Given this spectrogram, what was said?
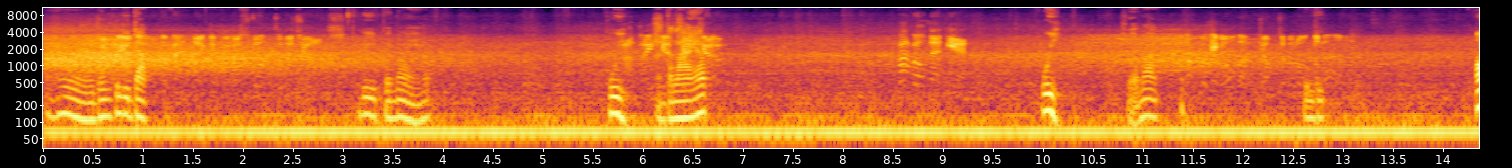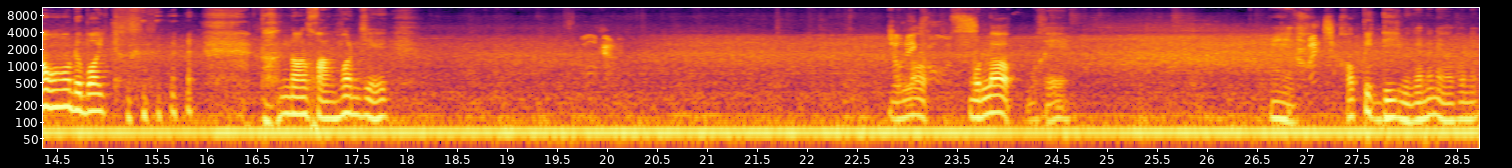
โอ้โหโดนกุลีดัก Defending and put a stop to the chance. รีบไปหน่อยครับ อุ้ย อันตรายครับ อุ้ยสวยมาก Looking all that comfortable on the Really? ball. เอาเดอะบอยนอนนอนขวางบอลเฉยหมุนรอบหมุนรอบ โอเคเขาปิดดีเหมือนกันนะเนี่ยคนนี้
